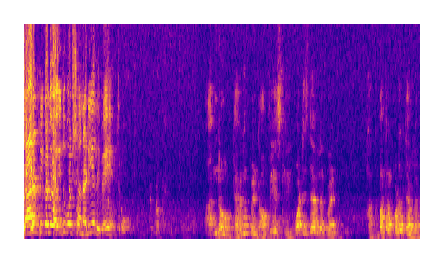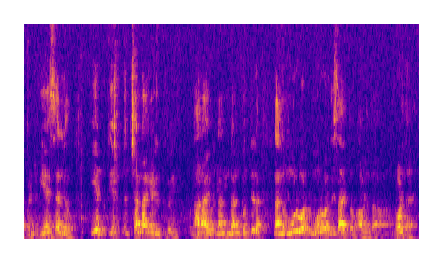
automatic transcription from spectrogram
ಗ್ಯಾರಂಟಿಗಳು ಐದು ವರ್ಷ ನಡೆಯಲಿವೆ ಎಂದರು. Uh, no, development, obviously. What is development? ಹಕ್ಕುಪತ್ರ ಕೊಡೋ ಡೆವಲಪ್ಮೆಂಟ್ ವಿ ಎಸ್ ಎಲ್ ಏನು ಎಷ್ಟು ಚೆನ್ನಾಗಿ ಹೇಳಿದ್ರು? ನಾನು ನನ್ನ ನನ್ಗೆ ಗೊತ್ತಿಲ್ಲ. ನಾನು ಮೂರುವರೆ ಮೂರುವರೆ ದಿವಸ ಆಯಿತು ಅವಳನ್ನ ನೋಡಿದೆ.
